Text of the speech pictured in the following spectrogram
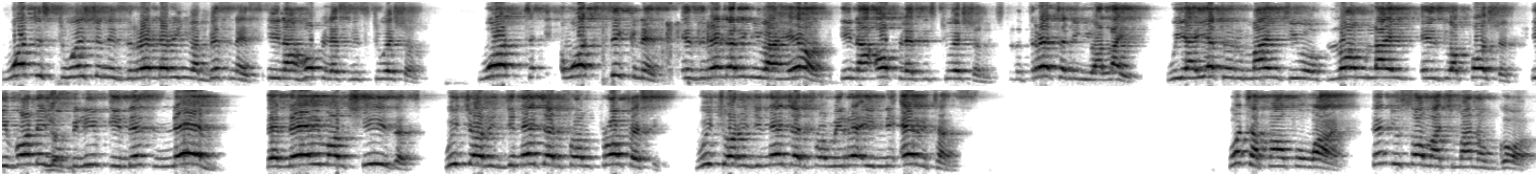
What situation is rendering your business in a hopeless situation? What, what sickness is rendering your health in a hopeless situation, threatening your life? We are here to remind you long life is your portion. If only you believe in this name, the name of Jesus, which originated from prophecy, which originated from inheritance. What a powerful word. Thank you so much, man of God.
